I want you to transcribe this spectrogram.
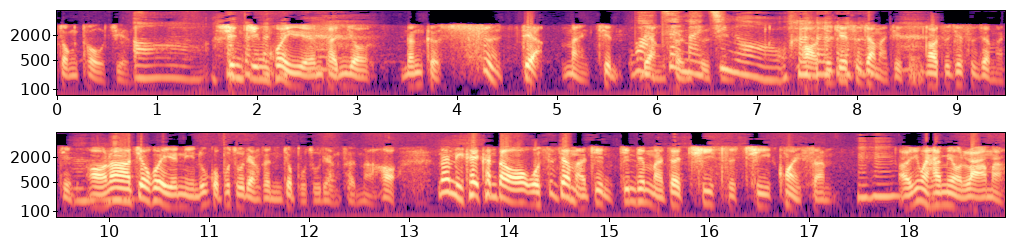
中透坚哦，新金会员朋友能可试价。买进两成资金。哦，哦，直接市价买进，哦，直接市价买进，哦，那旧会员你如果不足两成，你就补足两成了哈。那你可以看到哦，我市价买进，今天买在七十七块三，嗯哼，啊，因为还没有拉嘛，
